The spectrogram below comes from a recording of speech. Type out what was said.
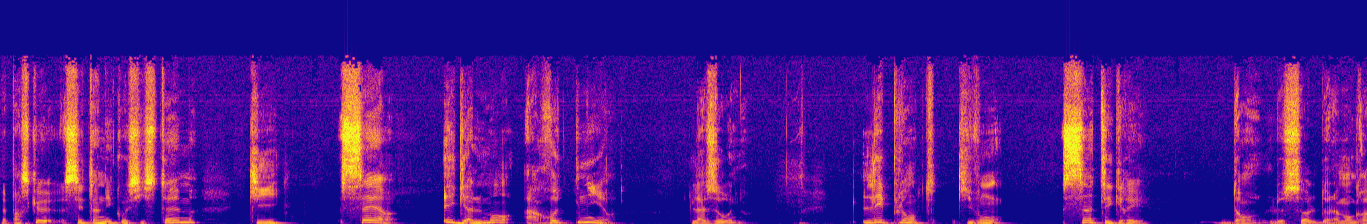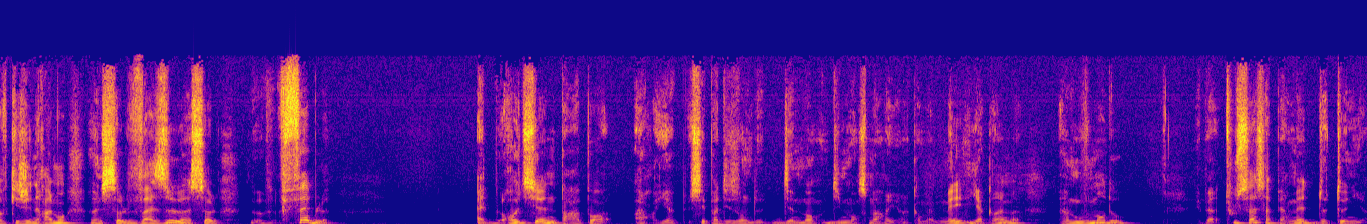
Ben Parce que c'est un écosystème qui sert également à retenir la zone. Les plantes qui vont s'intégrer dans le sol de la mangrove, qui est généralement un sol vaseux, un sol faible, elles retiennent par rapport. Alors, ce n'est pas des zones d'immenses marées hein, quand même, mais il y a quand même un mouvement d'eau. Et bien, tout ça, ça permet de tenir.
